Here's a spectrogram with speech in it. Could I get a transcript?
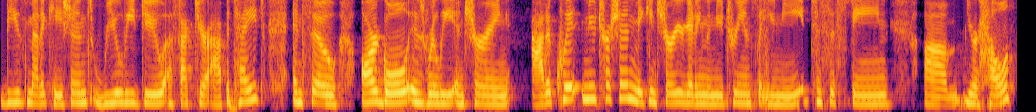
these medications really do affect your appetite. And so our goal is really ensuring adequate nutrition, making sure you're getting the nutrients that you need to sustain um, your health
